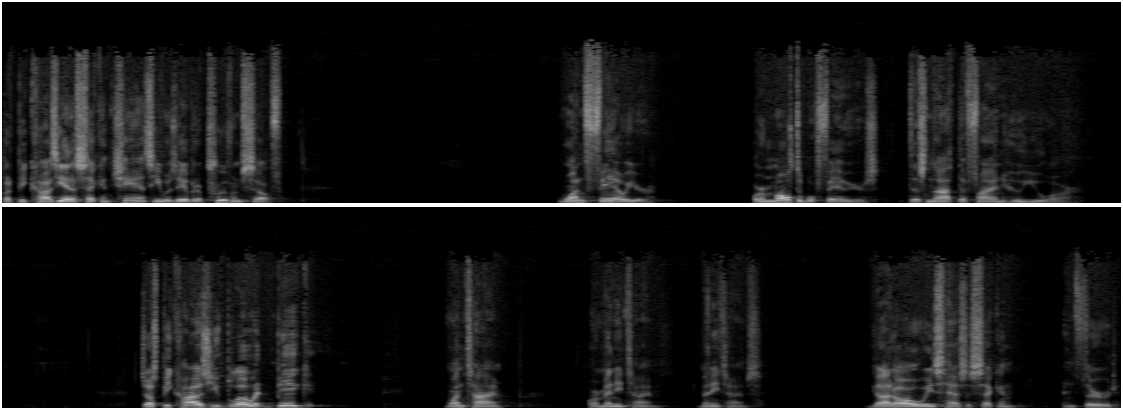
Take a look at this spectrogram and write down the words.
But because he had a second chance, he was able to prove himself. One failure or multiple failures does not define who you are. Just because you blow it big one time or many time, many times, God always has a second and third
